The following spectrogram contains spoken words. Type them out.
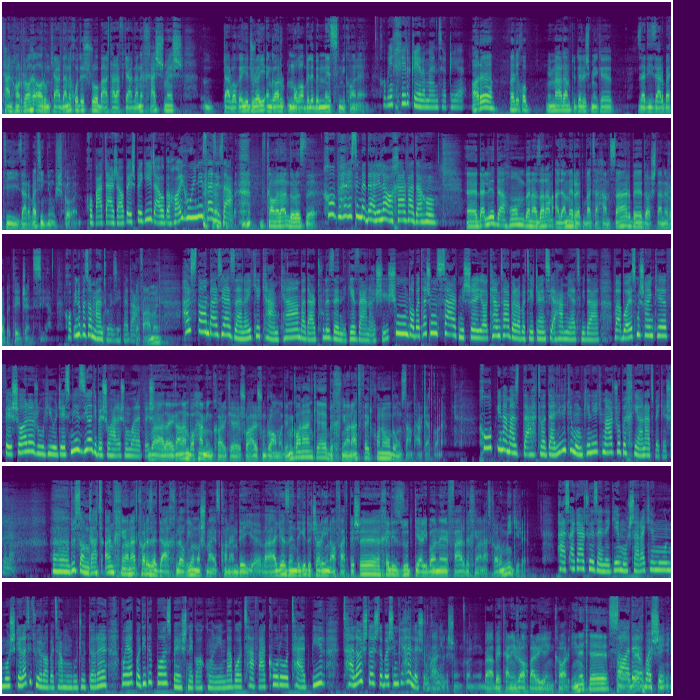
تنها راه آروم کردن خودش رو برطرف کردن خشمش در واقع یه جورایی انگار مقابله به مثل می‌کنه. خب این خیلی غیر منطقیه آره ولی خب این مردم تو دلش میگه زدی ضربتی ضربتی نوش کن. خب بعد در جوابش بگی جواب های هوی نیست عزیزم. کاملا درسته. خب برسیم به دلیل آخر و دهم. دلیل دهم به نظرم عدم رغبت همسر به داشتن رابطه جنسیه. خب اینو بذار من توضیح بدم. بفرمایید. هستن بعضی از زنایی که کم کم و در طول زندگی زناشیشون رابطهشون سرد میشه یا کمتر به رابطه جنسی اهمیت میدن و باعث میشن که فشار روحی و جسمی زیادی به شوهرشون وارد بشه. و دقیقا هم با همین کار که شوهرشون رو آماده می‌کنن که به خیانت فکر کنه و به اون سمت حرکت کنه. خب اینم از ده تا دلیلی که ممکنه یک مرد رو به خیانت بکشونه. دوستان قطعا خیانت کار ضد اخلاقی و مشمئز کننده ایه و اگه زندگی دچار این آفت بشه خیلی زود گریبان فرد خیانتکار رو می‌گیره. پس اگر توی زندگی مشترکمون مشکلاتی توی رابطمون وجود داره باید با دید باز بهش نگاه کنیم و با تفکر و تدبیر تلاش داشته باشیم که حلشون کنیم. حلشون کنیم. و بهترین راه برای این کار اینه که صادق باشیم.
